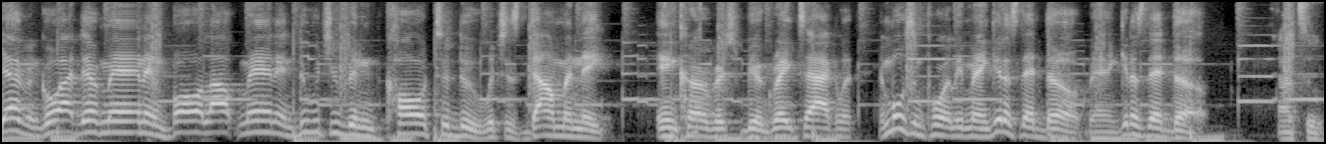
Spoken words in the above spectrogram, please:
Kevin, go out there, man, and ball out, man, and do what you've been called to do, which is dominate in coverage, be a great tackler, and most importantly, man, get us that dub, man. Get us that dub. Got to.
